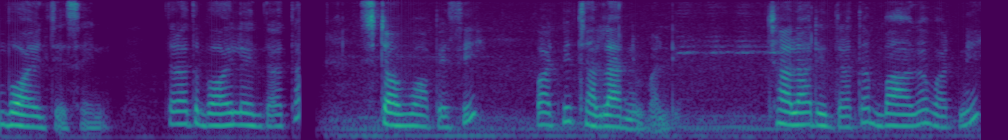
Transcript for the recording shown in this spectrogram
బాయిల్ చేసేయండి. తర్వాత బాయిల్ అయిన తర్వాత స్టవ్ ఆపేసి వాటిని చల్లారనివ్వండి. చల్లారిన తర్వాత బాగా వాటిని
